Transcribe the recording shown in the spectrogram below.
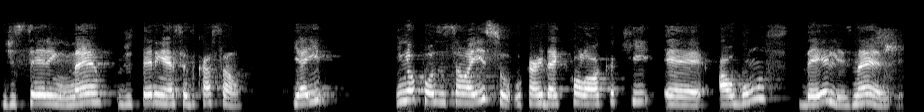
de serem, né, de terem essa educação. E aí, em oposição a isso, o Kardec coloca que é, alguns deles, né,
